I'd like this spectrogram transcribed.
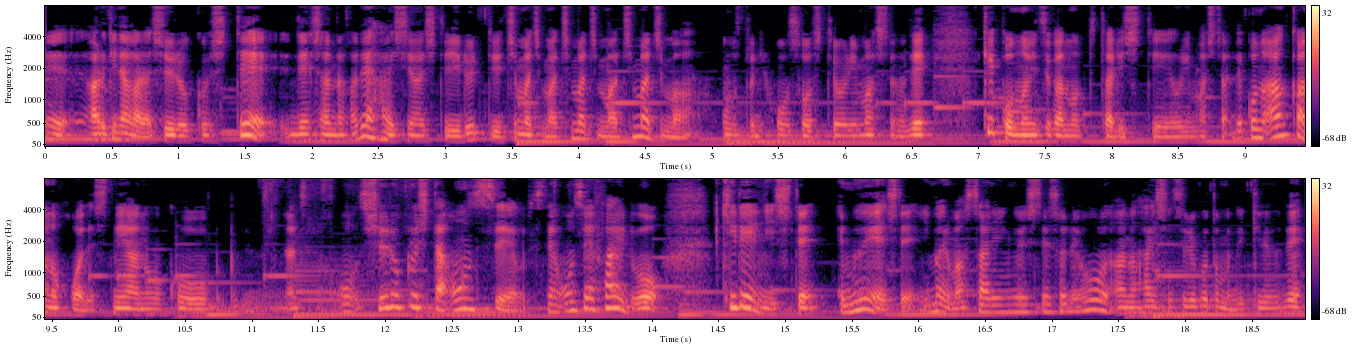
え歩きながら収録して、電車の中で配信をしているっていう、ちまちまちまちまちまちま、本当に放送しておりましたので、結構ノイズが乗ってたりしておりました。で、このアンカーの方はですね、あの、こう、なんていうの、収録した音声をですね、音声ファイルをきれいにして、MA して、いわゆるマスタリングして、それをあの配信することもできるので、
